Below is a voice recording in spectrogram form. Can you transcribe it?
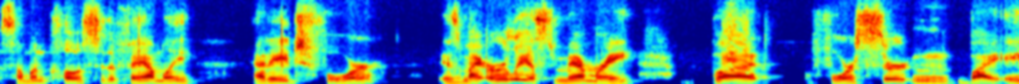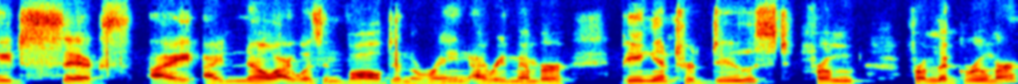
someone close to the family at age four is my earliest memory but for certain by age six i i know i was involved in the ring i remember being introduced from from the groomer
